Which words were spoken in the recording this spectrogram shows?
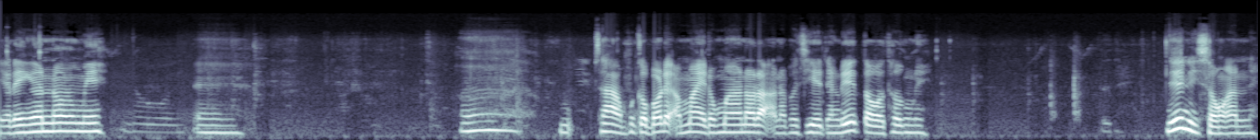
อย่าได้เงินเนาะน้องเมย์โดยเออ เอ้ยสร้างเพิ่นก็บ่ได้เอาไม้ลงมาเนาะล่ะนะเพิ่นสิเฮ็ดหยังเด้ต่อเทิงนี่เนี่ยนี่สองอันนี่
